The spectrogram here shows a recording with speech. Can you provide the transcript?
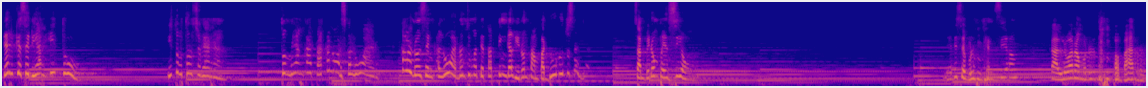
Dari kesedihan itu. Itu betul saudara. Tuhan bilang katakan harus keluar. Kalau dosen keluar, don cuma tetap tinggal di don tanpa duduk itu saja. Sampai don pensiun. Jadi sebelum pensiun, keluar duduk tanpa baru.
